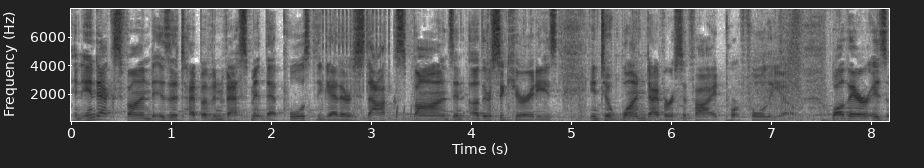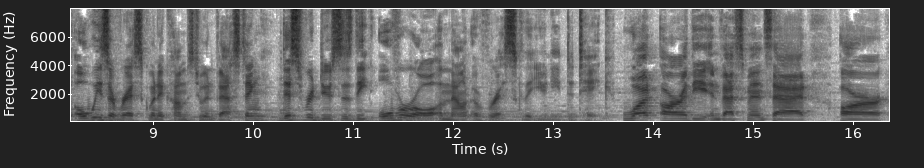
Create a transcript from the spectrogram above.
An index fund is a type of investment that pulls together stocks, bonds, and other securities into one diversified portfolio. While there is always a risk when it comes to investing, this reduces the overall amount of risk that you need to take. What are the investments that are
